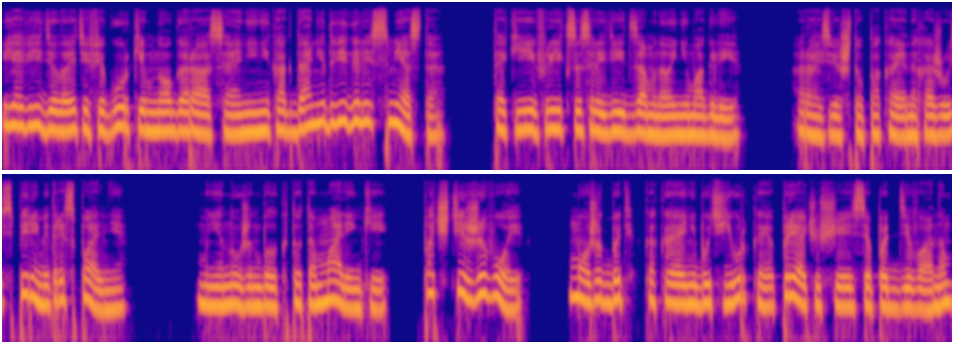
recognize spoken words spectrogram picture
Я видела эти фигурки много раз, и они никогда не двигались с места. Такие фриксы следить за мной не могли. Разве что пока я нахожусь в периметре спальни. Мне нужен был кто-то маленький, почти живой. Может быть, какая-нибудь юркая, прячущаяся под диваном,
